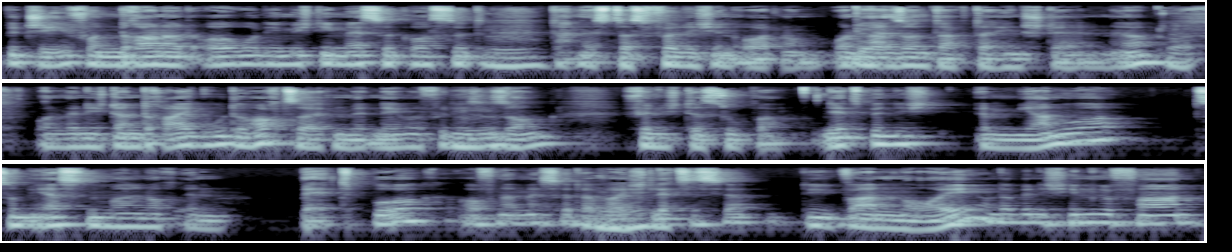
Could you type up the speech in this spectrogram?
Budget von 300 Euro, die mich die Messe kostet, Mhm. dann ist das völlig in Ordnung. Und einen Sonntag dahinstellen. Ja? Ja. Und wenn ich dann drei gute Hochzeiten mitnehme für die Mhm. Saison, finde ich das super. Jetzt bin ich im Januar zum ersten Mal noch in Bedburg auf einer Messe. Da war Mhm. ich letztes Jahr, die war neu und da bin ich hingefahren.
